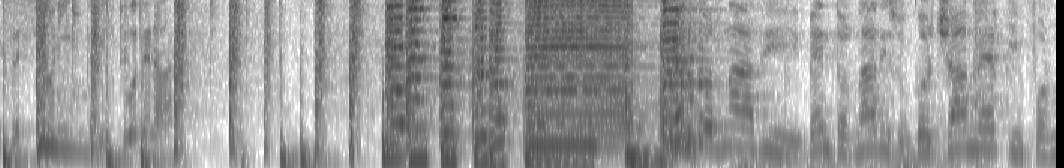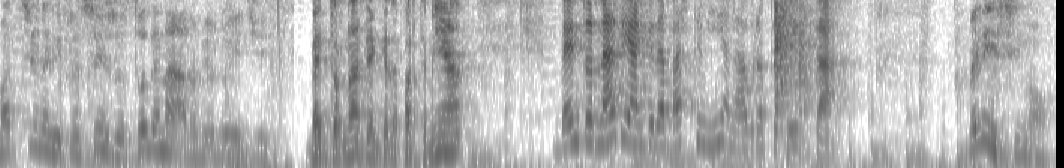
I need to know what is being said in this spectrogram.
riflessioni per il tuo denaro. Bentornati, bentornati su Gold Channel, informazioni e riflessioni sul tuo denaro Pierluigi. Bentornati anche da parte mia. Bentornati anche da parte mia, Laura Potetta. Benissimo,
